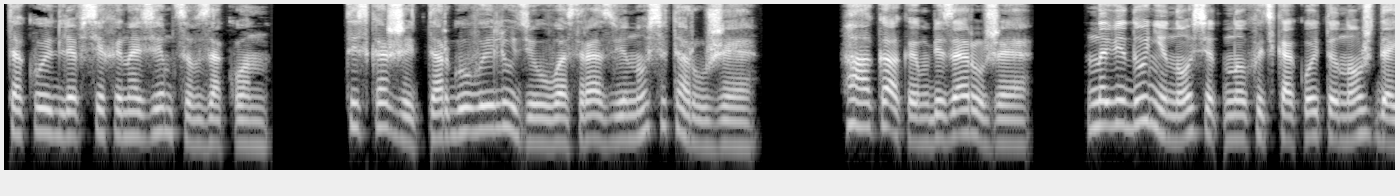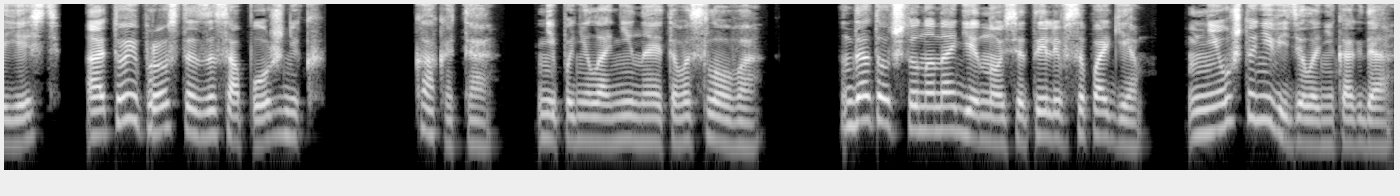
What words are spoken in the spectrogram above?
Такой для всех иноземцев закон. Ты скажи, торговые люди у вас разве носят оружие? А как им без оружия? На виду не носят, но хоть какой-то нож да есть, а то и просто за сапожник. как это?» — не поняла Нина этого слова. «Да тот, что на ноге носят или в сапоге. Неужто не видела никогда?»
